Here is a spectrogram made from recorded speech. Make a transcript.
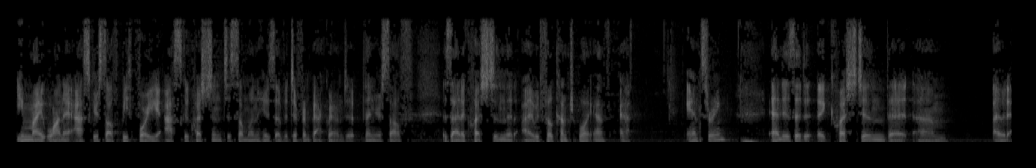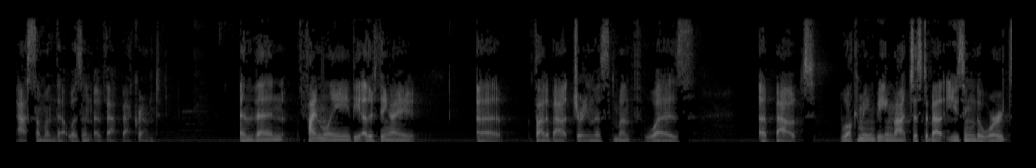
You might want to ask yourself before you ask a question to someone who's of a different background than yourself. Is that a question that I would feel comfortable answering? And is it a question that um, I would ask someone that wasn't of that background? And then finally, the other thing I uh, thought about during this month was about welcoming being not just about using the words,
